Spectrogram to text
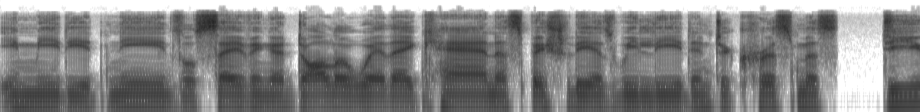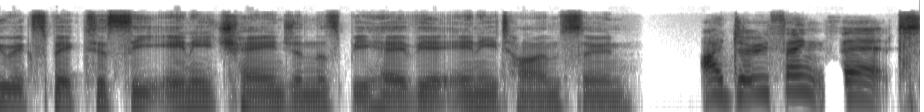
immediate needs or saving a dollar where they can, especially as we lead into Christmas. Do you expect to see any change in this behavior anytime soon? I do think that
